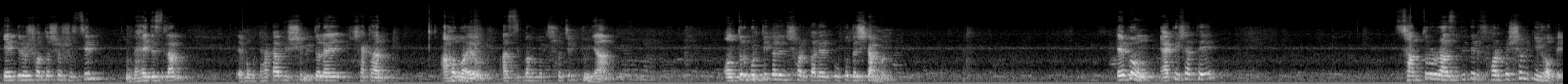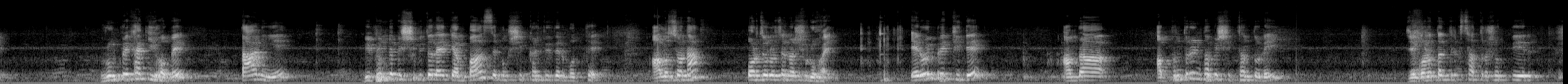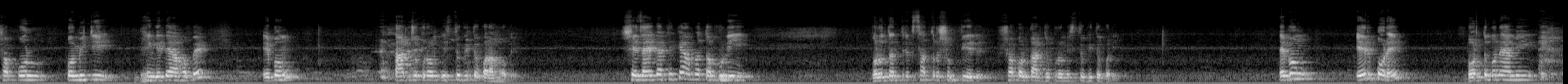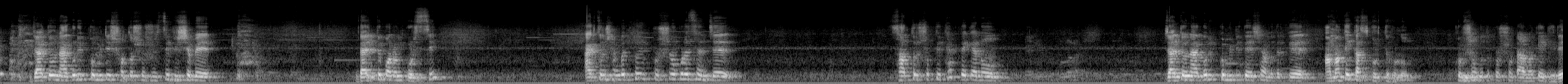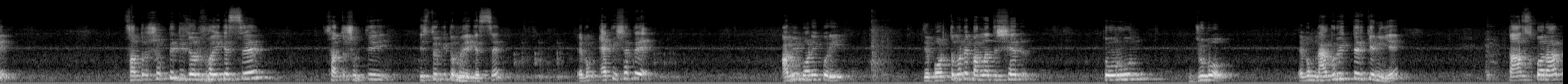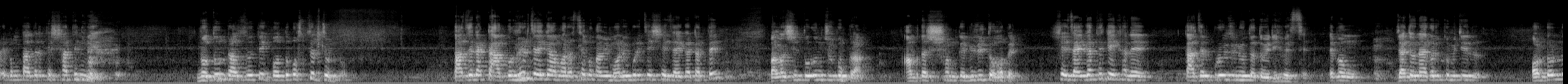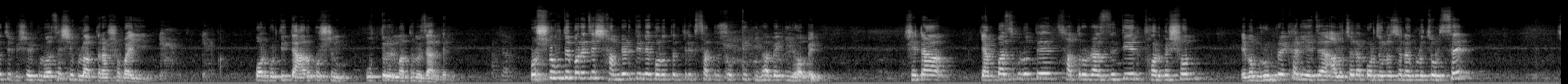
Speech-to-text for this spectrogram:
কেন্দ্রীয় সদস্য সচিব নাহিদ ইসলাম এবং ঢাকা বিশ্ববিদ্যালয় শাখার আহ্বায়ক আসিফ মাহমুদ সচিব ভুঁইয়া অন্তর্বর্তীকালীন সরকারের উপদেষ্টা হন। এবং একই সাথে ছাত্র রাজনীতির ফরমেশন কি হবে, রূপরেখা কি হবে, তা নিয়ে বিভিন্ন বিশ্ববিদ্যালয় ক্যাম্পাস এবং শিক্ষার্থীদের মধ্যে আলোচনা, পর্যালোচনা শুরু হয়। এরই প্রেক্ষিতে আমরা আভ্যন্তরীণভাবে সিদ্ধান্ত নেই যে গণতান্ত্রিক ছাত্র শক্তির সকল কমিটি ভেঙে দেওয়া হবে এবং কার্যক্রম স্থগিত করা হবে। সে জায়গা থেকে আমরা তখনই গণতান্ত্রিক ছাত্র শক্তির সকল কার্যক্রম স্থগিত করি। এবং এরপরে বর্তমানে আমি জাতীয় নাগরিক কমিটির সদস্য সচিব হিসেবে দায়িত্ব পালন করছি। একজন সাংবাদিক প্রশ্ন করেছেন যে ছাত্র শক্তি থাকতে কেন জাতীয় নাগরিক কমিটিতে এসে আমাদেরকে আমাকে কাজ করতে হলো? খুব সম্ভবত প্রশ্নটা আমাকে ঘিরে। ছাত্র শক্তি ডিজলভ হয়ে গেছে ছাত্র শক্তি স্থগিত হয়ে গেছে এবং একই সাথে আমি মনে করি যে বর্তমানে বাংলাদেশের তরুণ, যুবক এবং নাগরিকদেরকে নিয়ে কাজ করার এবং তাদেরকে সাথে নিয়ে নতুন রাজনৈতিক বন্দোবস্তের জন্য কাজের একটা আগ্রহের জায়গা আমার আছে এবং আমি মনে করি যে সেই জায়গাটাতে বাংলাদেশের তরুণ যুবকরা আমাদের সঙ্গে মিলিত হবেন সেই জায়গা থেকে এখানে কাজের প্রয়োজনীয়তা তৈরি হয়েছে এবং জাতীয় নাগরিক কমিটির অন্যান্য যে বিষয়গুলো আছে সেগুলো আপনারা সবাই পরবর্তীতে আরও প্রশ্ন, উত্তরের মাধ্যমে জানবেন। প্রশ্ন হতে পারে যে সামনের দিনে গণতান্ত্রিক ছাত্র শক্তি কীভাবে কী হবে? সেটা ক্যাম্পাসগুলোতে ছাত্র রাজনীতির ফরমেশন এবং রূপরেখা নিয়ে যে আলোচনা পর্যালোচনাগুলো চলছে,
